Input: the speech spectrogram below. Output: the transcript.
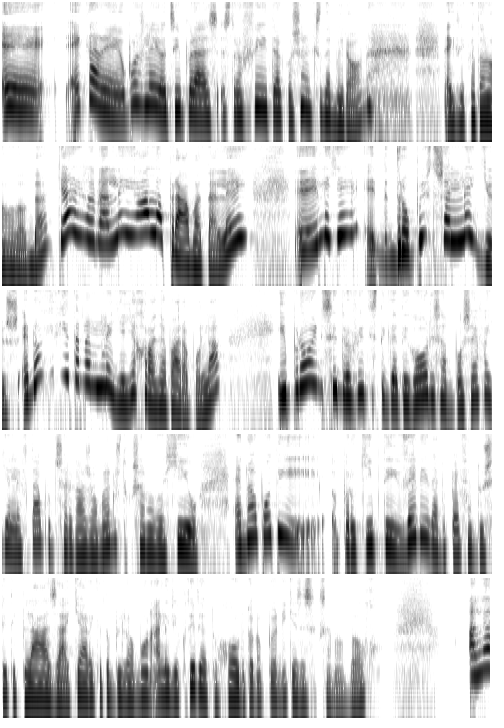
Ε, έκανε, όπως λέει ο Τσίπρας, στροφή 360 μοιρών, εντάξει, 180, και άρχισε να λέει άλλα πράγματα. Λέει, ε, έλεγε ε, ντροπή στους αλληλέγγυους. Ενώ η ίδια ήταν αλληλέγγυα για χρόνια πάρα πολλά. Οι πρώην σύντροφοί της την κατηγόρησαν πως έφαγε λεφτά από τους εργαζομένους του ξενοδοχείου, ενώ από ό,τι προκύπτει δεν ήταν υπεύθυνο του City Plaza και άρα και των πληρωμών, αλλά ιδιοκτήτρια του χώρου, τον οποίο νίκιαζε σε ξενοδόχο. Αλλά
